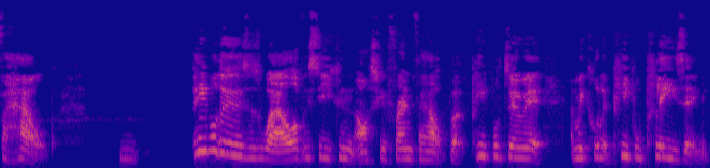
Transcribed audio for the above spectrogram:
for help. People do this as well. Obviously, you can ask your friend for help, but people do it, and we call it people pleasing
